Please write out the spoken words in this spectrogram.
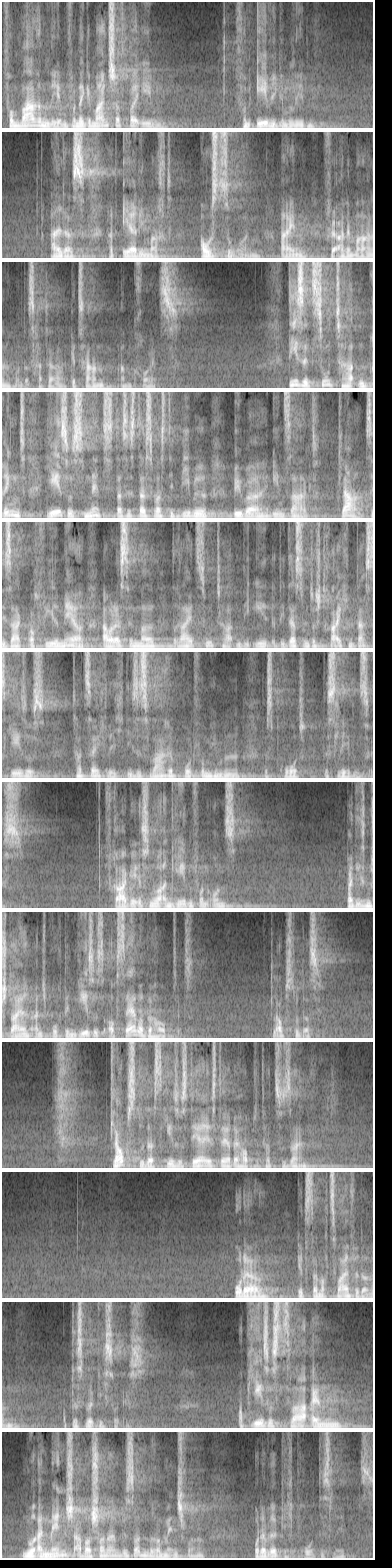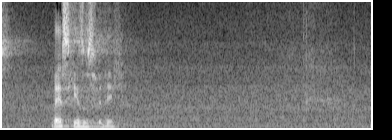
vom wahren Leben, von der Gemeinschaft bei ihm, von ewigem Leben. All das hat er die Macht auszuräumen, ein für allemal. Und das hat er getan am Kreuz. Diese Zutaten bringt Jesus mit. Das ist das, was die Bibel über ihn sagt. Klar, sie sagt noch viel mehr, aber das sind mal drei Zutaten, die, die das unterstreichen, dass Jesus tatsächlich dieses wahre Brot vom Himmel, das Brot des Lebens ist. Frage ist nur an jeden von uns, bei diesem steilen Anspruch, den Jesus auch selber behauptet, glaubst du das? Glaubst du, dass Jesus der ist, der er behauptet hat zu sein? Oder gibt es da noch Zweifel daran, ob das wirklich so ist? Ob Jesus zwar ein, nur ein Mensch, aber schon ein besonderer Mensch war oder wirklich Brot des Lebens? Wer ist Jesus für dich?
